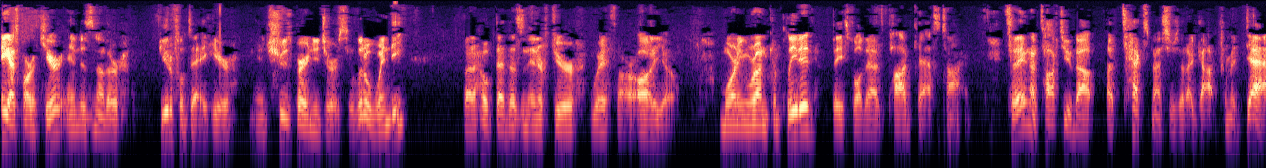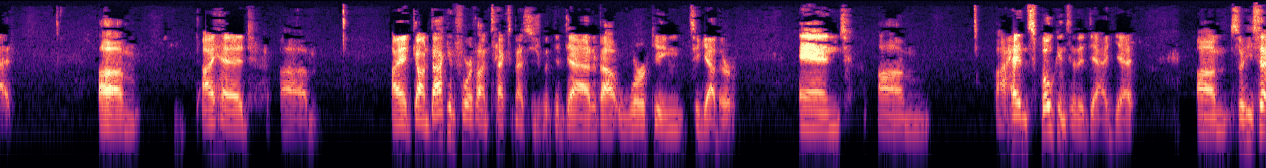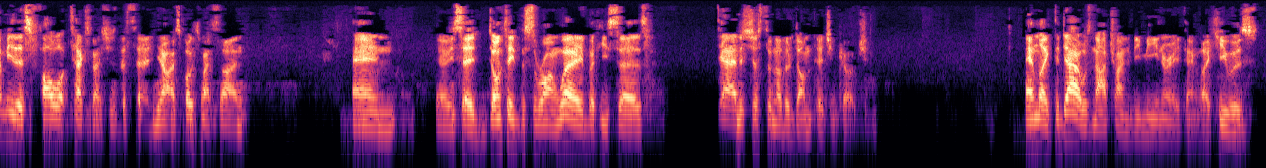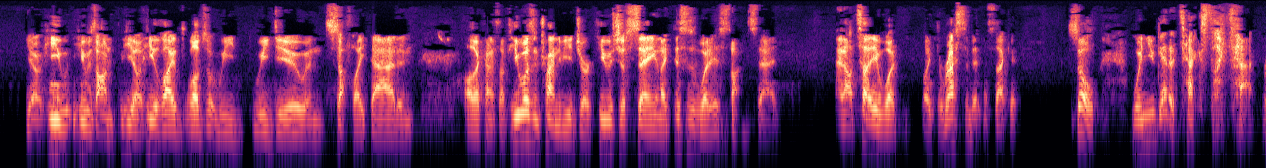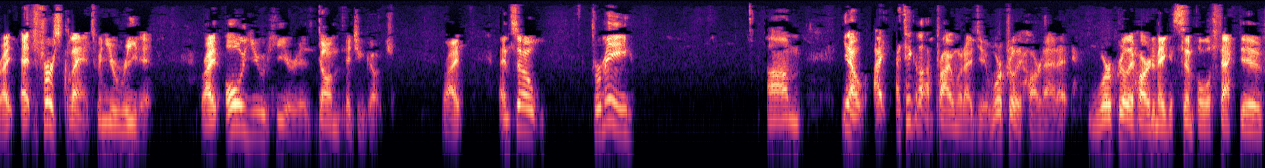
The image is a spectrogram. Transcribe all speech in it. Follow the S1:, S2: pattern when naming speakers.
S1: Hey guys, Paul Reddick here, and it is another beautiful day here in Shrewsbury, New Jersey. A little windy, but I hope that doesn't interfere with our audio. Morning run completed, Baseball Dad's podcast time. Today I'm going to talk to you about a text message that I got from a dad. Um, I had um, I had gone back and forth on text message with the dad about working together, and um, I hadn't spoken to the dad yet. Um, so he sent me this follow up text message that said, you know, I spoke to my son, and you know, he said, don't take this the wrong way, but he says, Dad, it's just another dumb pitching coach. And like the dad was not trying to be mean or anything. Like he was, you know, he he was on, you know, he loves, loves what we we do and stuff like that and all that kind of stuff. He wasn't trying to be a jerk. He was just saying like this is what his son said. And I'll tell you what, like the rest of it in a second. So when you get a text like that, right, at first glance, when you read it, right, all you hear is dumb pitching coach, right? And so for me, um, you know, I, I take a lot of pride in what I do. Work really hard at it. Work really hard to make it simple, effective.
